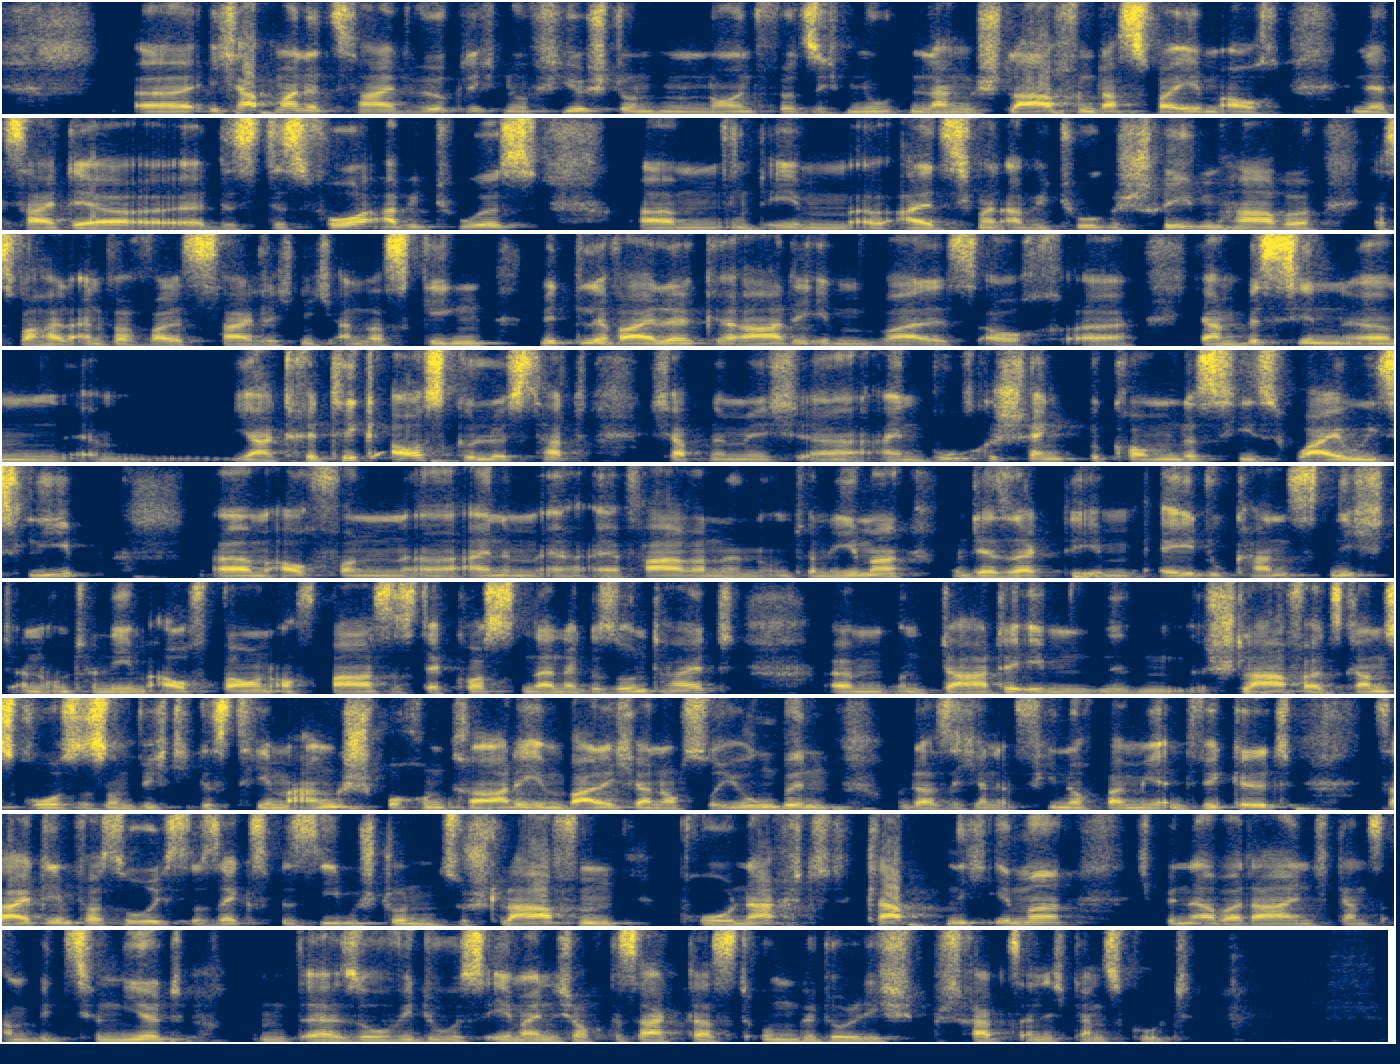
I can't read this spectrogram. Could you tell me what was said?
Äh, ich habe meine Zeit wirklich nur vier Stunden und 49 Minuten lang geschlafen. Das war eben auch in der Zeit der, äh, des, des Vorabiturs ähm, und eben äh, als ich mein Abitur geschrieben habe. Das war halt einfach, weil es zeitlich nicht anders ging. Mittlerweile gerade eben, weil es auch äh, ja ein bisschen ähm, ähm, ja, Kritik ausgelöst hat. Ich habe nämlich äh, ein Buch geschenkt bekommen, das hieß Why We Sleep, ähm, auch von äh, einem er erfahrenen Unternehmer und der sagte eben, ey, du kannst nicht ein Unternehmen aufbauen auf Basis der Kosten deiner Gesundheit. Ähm, und da hat er eben Schlaf als ganz großes und wichtiges Thema angesprochen, gerade eben, weil ich ja noch so jung bin und da sich ja viel noch bei mir entwickelt. Seitdem versuche ich so sechs bis sieben Stunden zu schlafen pro Nacht. Klappt nicht immer. Ich bin aber da eigentlich ganz ambitioniert und äh, so wie du es eben eigentlich auch gesagt hast, ungeduldig beschreibt es eigentlich ganz gut.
